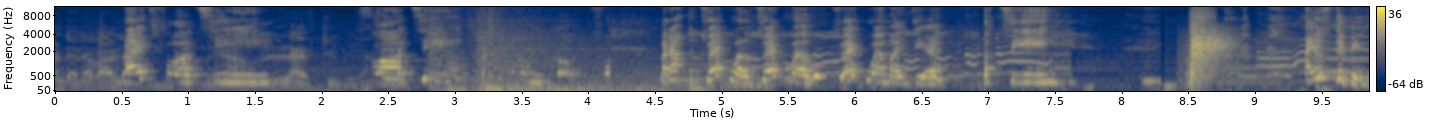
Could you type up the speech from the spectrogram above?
Man, they never Right, 40. left you behind. 40. Madam, twerk well, twerk well, twerk well, my dear. 40. Are you sleeping?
